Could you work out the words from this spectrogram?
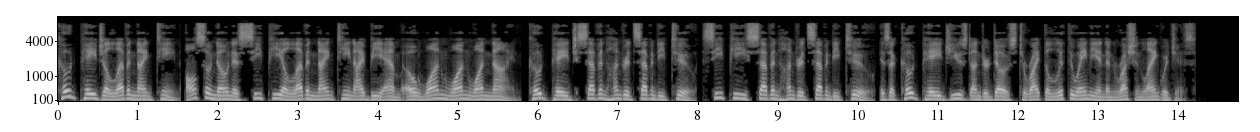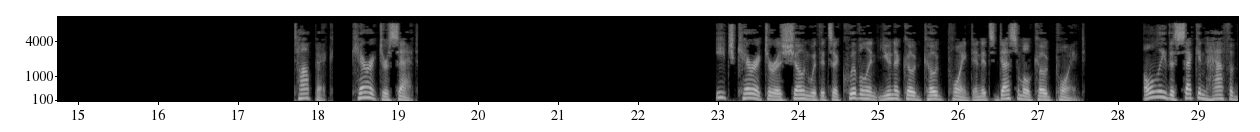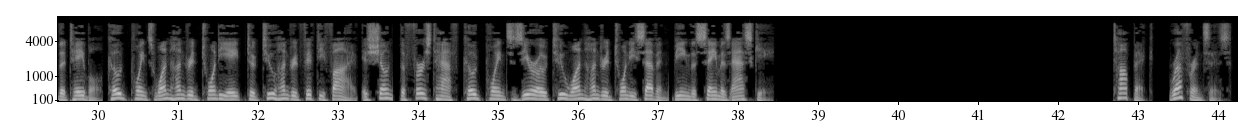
Code page 1119 also known as CP1119 IBM 01119, code page 772, CP772 is a code page used under DOS to write the Lithuanian and Russian languages. Character set Each character is shown with its equivalent Unicode code point and its decimal code point. Only the second half of the table code points 128 to 255 is shown, the first half code points 0 to 127 being the same as ASCII. References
